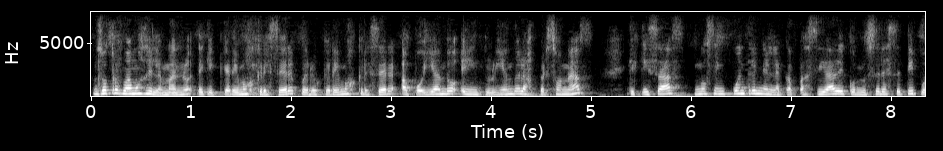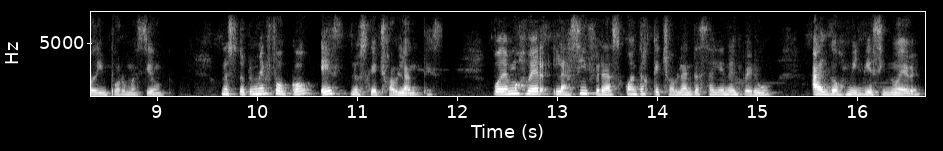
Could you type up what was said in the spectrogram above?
Nosotros vamos de la mano de que queremos crecer, pero queremos crecer apoyando e incluyendo a las personas que quizás no se encuentren en la capacidad de conocer ese tipo de información. Nuestro primer foco es los quechohablantes. Podemos ver las cifras, cuántos quechohablantes hay en el Perú al 2019.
